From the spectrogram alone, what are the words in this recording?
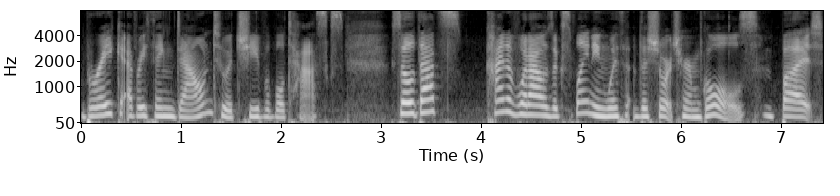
break everything down to achievable tasks. So that's kind of what I was explaining with the short term goals, but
